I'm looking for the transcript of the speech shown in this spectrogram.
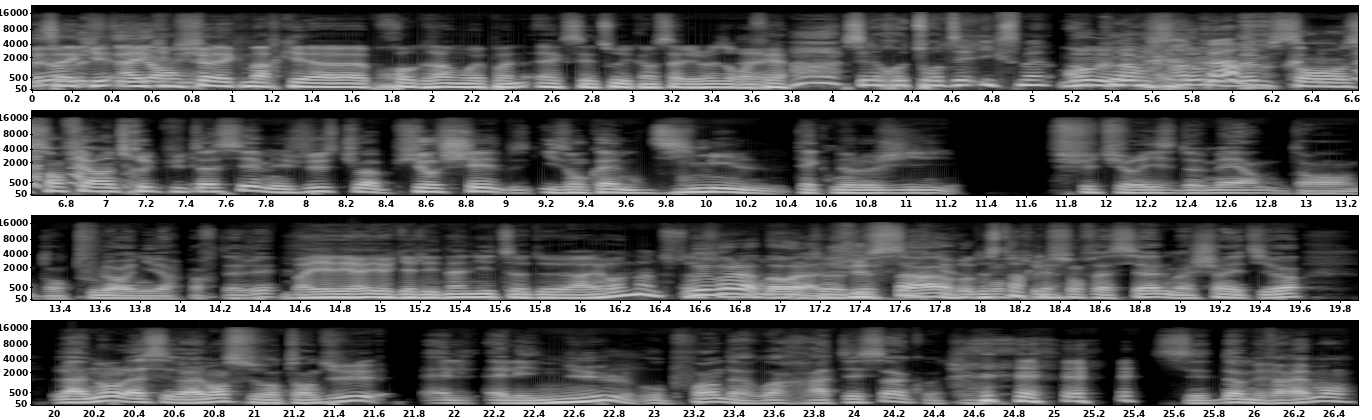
C'est avec, avec une fiole avec marqué euh, programme Weapon X et tout, et comme ça, les gens, ils auraient fait, oh, c'est le retour des X-Men. Non, mais même, non, mais même sans, sans faire un truc putassier, mais juste, tu vois, piocher, ils ont quand même 10 000 technologies futuristes de merde dans, dans tout leur univers partagé. Bah, il y a les, il y a les nanites de Iron Man, tout Oui, voilà, bah voilà, juste ça, reconstruction faciale, machin, et tu vois. Là, non, là, c'est vraiment sous-entendu. Elle, elle est nulle au point d'avoir raté ça, quoi. c'est non, mais vraiment.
